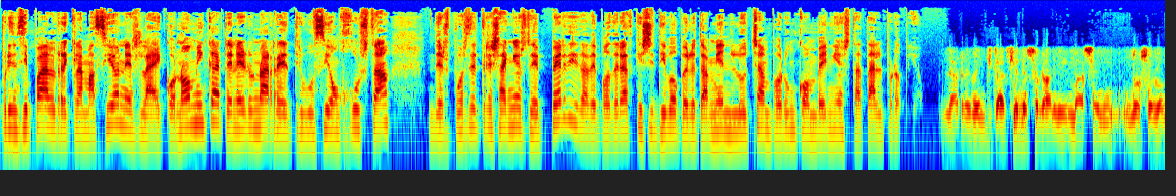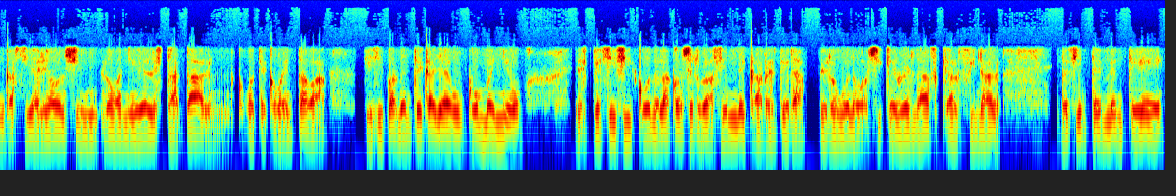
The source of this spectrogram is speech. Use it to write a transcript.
principal reclamación es la económica, tener una retribución justa después de tres años de pérdida de poder adquisitivo, pero también luchan por un convenio estatal propio. Las reivindicaciones son las mismas, no solo en Castilla y León, sino a nivel estatal, como te comentaba, principalmente que haya un convenio específico de la conservación de carretera. Pero bueno, sí que es verdad que al final, recientemente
